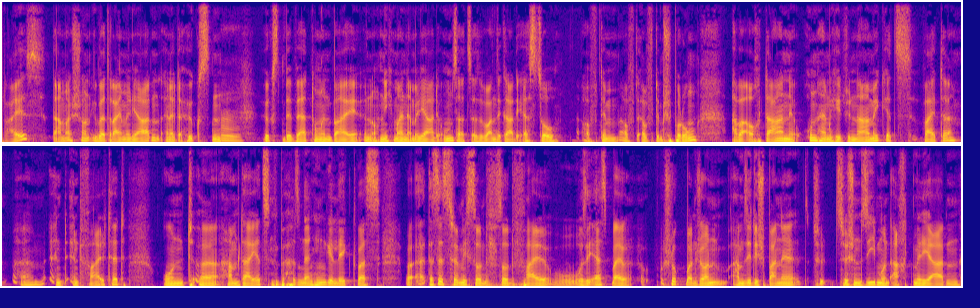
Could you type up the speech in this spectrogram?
Preis, damals schon über drei Milliarden, einer der höchsten, mhm. höchsten Bewertungen bei noch nicht mal einer Milliarde Umsatz. Also waren sie gerade erst so auf dem, auf, auf dem Sprung, aber auch da eine unheimliche Dynamik jetzt weiter ähm, ent, entfaltet und äh, haben da jetzt einen Börsengang hingelegt, was das ist für mich so ein, so ein Fall, wo, sie erst bei schluckt man schon, haben sie die Spanne zwischen sieben und acht Milliarden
